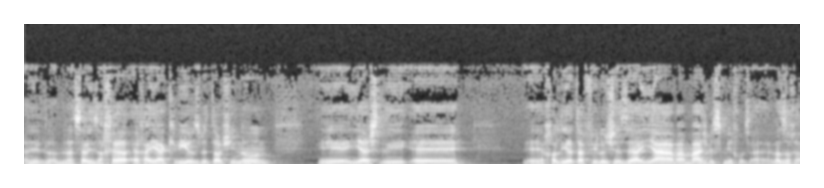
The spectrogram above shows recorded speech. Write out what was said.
אני מנסה להיזכר איך היה הקביעוס בתור שינון, יש לי... יכול להיות אפילו שזה היה ממש בסמיכוס, לא זוכר.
